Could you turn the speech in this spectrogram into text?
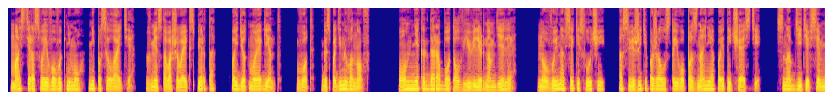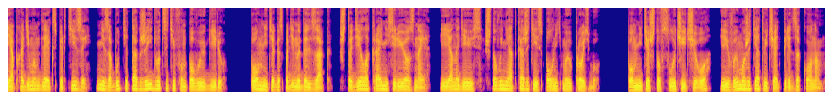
Мастера своего вы к нему не посылайте. Вместо вашего эксперта пойдет мой агент. Вот, господин Иванов. Он некогда работал в ювелирном деле, но вы на всякий случай освежите, пожалуйста, его познания по этой части, снабдите всем необходимым для экспертизы, не забудьте также и двадцатифунтовую гирю. Помните, господин Эдельзак, что дело крайне серьезное, и я надеюсь, что вы не откажете исполнить мою просьбу. Помните, что в случае чего и вы можете отвечать перед законом.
